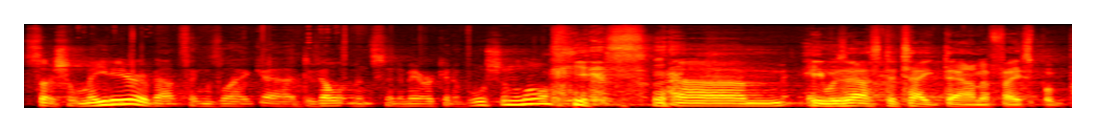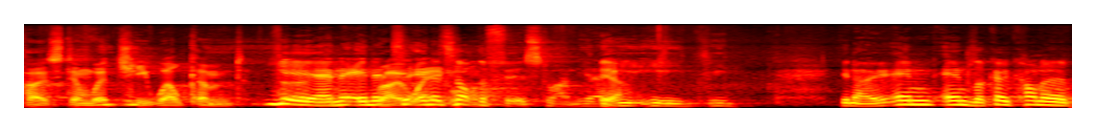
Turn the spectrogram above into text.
social media about things like uh, developments in American abortion law. Yes. Um, he was asked to take down a Facebook post in which he welcomed. Yeah, and, and, it's, and it's not the first one. You know, yeah. he, he, he, you know, and, and look, O'Connor,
